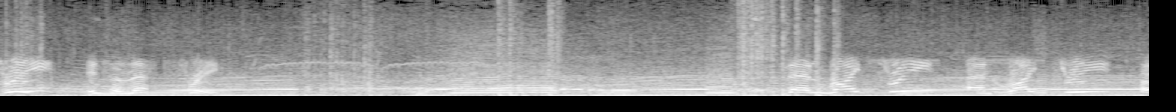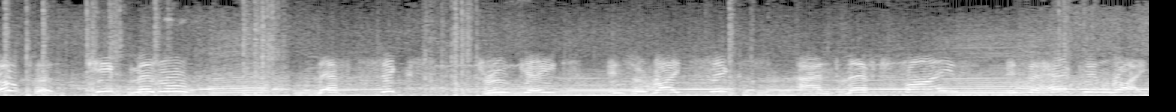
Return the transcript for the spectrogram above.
3 into left 3. Then right 3 and right 3, open. Keep middle, left 6 through gate into right 6 and left 5 into hairpin right.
